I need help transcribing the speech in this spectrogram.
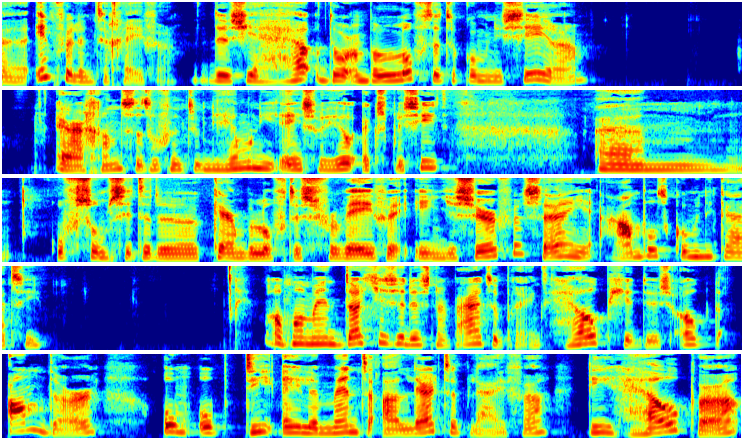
uh, invulling te geven. Dus je door een belofte te communiceren, ergens, dat hoeft natuurlijk helemaal niet eens zo heel expliciet. Um, of soms zitten de kernbeloftes verweven in je service, hè, in je aanbodcommunicatie. Op het moment dat je ze dus naar buiten brengt, help je dus ook de ander om op die elementen alert te blijven, die helpen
